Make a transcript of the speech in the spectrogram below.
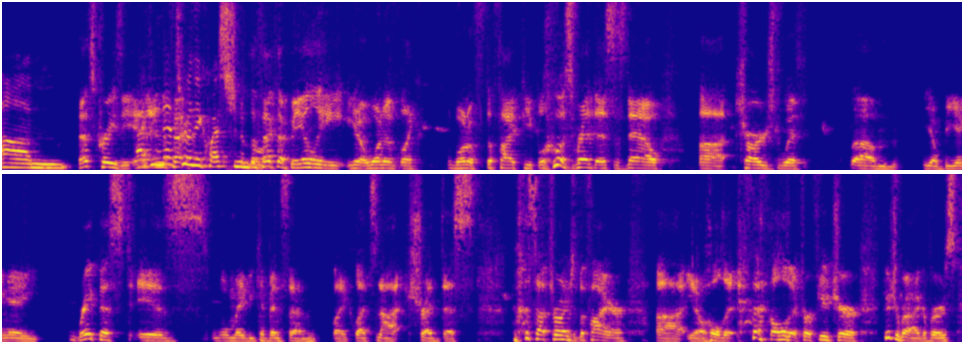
um, That's crazy. I think and that's fact- really questionable. the fact that Bailey, you know, one of like one of the five people who has read this is now uh, charged with, um, you know, being a rapist is will maybe convince them like let's not shred this, let's not throw into the fire. Uh, you know, hold it, hold it for future future biographers.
